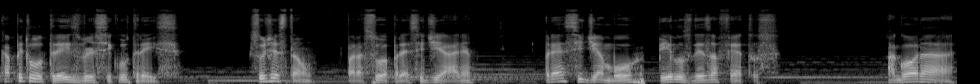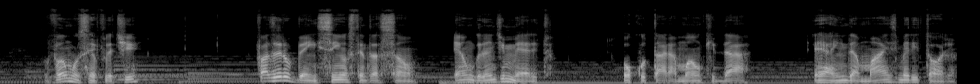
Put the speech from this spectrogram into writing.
capítulo 3, versículo 3. Sugestão para sua prece diária: prece de amor pelos desafetos. Agora, vamos refletir? Fazer o bem sem ostentação é um grande mérito. Ocultar a mão que dá é ainda mais meritório.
